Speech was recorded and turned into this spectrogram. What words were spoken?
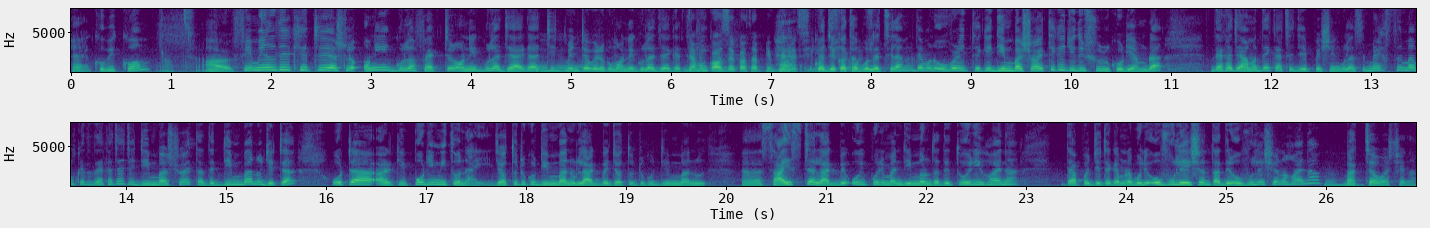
হ্যাঁ খুবই কম। আচ্ছা। আর ফিমেলদের ক্ষেত্রে আসলে অনেকগুলা ফ্যাক্টর অনেকগুলা জায়গা ট্রিটমেন্টটাও এরকম অনেকগুলা জায়গা যেমন কজের কথা আপনি হ্যাঁ, বলেছিলেন কজের কথা বলেছিলাম। যেমন ওভারি থেকে ডিম্বাশয় থেকে যদি শুরু করি আমরা দেখা যায় আমাদের কাছে যে পেশেন্টগুলো আছে ম্যাক্সিমাম ক্ষেত্রে দেখা যায় যে ডিম্বাশয় তাদের ডিম্বাণু যেটা ওটা আর কি পরিমিত নাই। যতটুকু ডিম্বাণু লাগবে যতটুকু ডিম্বাণু সাইজটা লাগবে ওই পরিমাণ ডিম্বাণু তাদের তৈরি হয় না। তারপর যেটাকে আমরা বলি ওভুলেশন তাদের ওভুলেশনও হয় না বাচ্চাও আসে না।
